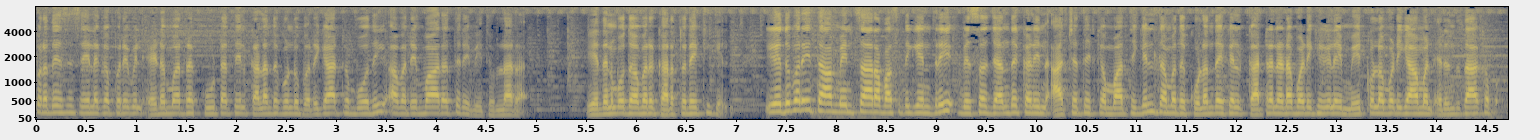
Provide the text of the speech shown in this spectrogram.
பிரதேச செயலக பிரிவில் இடம்பெற்ற கூட்டத்தில் கலந்து கொண்டு உரையாற்றும் போது அவர் இவ்வாறு தெரிவித்துள்ளார். இதன்போது அவர் கருத்துரைக்கையில் இதுவரை தாம் மின்சார வசதியின்றி விச ஜந்துக்களின் அச்சத்திற்கு மத்தியில் தமது குழந்தைகள் கற்ற நடவடிக்கைகளை மேற்கொள்ள முடியாமல் இருந்ததாகவும்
